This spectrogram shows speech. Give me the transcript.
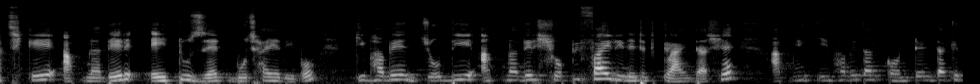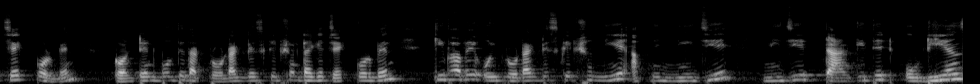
আজকে আপনাদের এ টু জেড বুঝাইয়ে দিব কীভাবে যদি আপনাদের শপিফাই রিলেটেড ক্লায়েন্ট আসে, আপনি কীভাবে তার কন্টেন্টটাকে চেক করবেন। কন্টেন্ট বলতে তার প্রোডাক্ট ডেসক্রিপশনটাকে চেক করবেন। কীভাবে ওই প্রোডাক্ট ডেসক্রিপশন নিয়ে আপনি নিজে, নিজের টার্গেটেড অডিয়েন্স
